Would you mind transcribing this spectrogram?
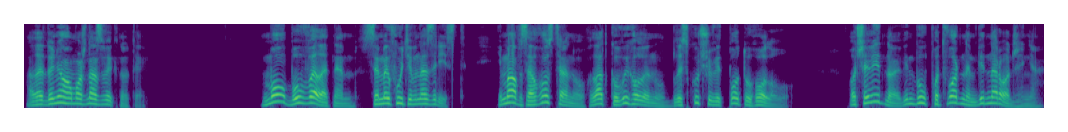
але до нього можна звикнути. Мо був велетнем, семи футів на зріст, і мав загострену, гладко виголену, блискучу від поту голову. Очевидно, він був потворним від народження,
